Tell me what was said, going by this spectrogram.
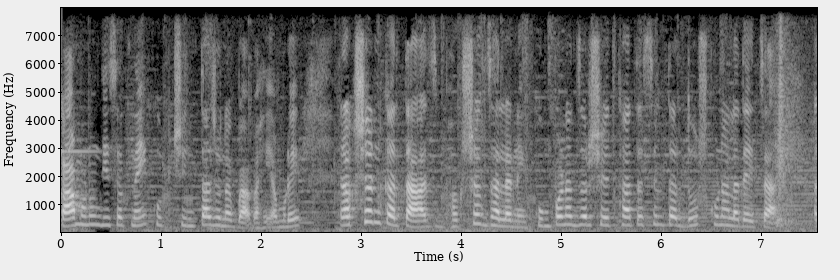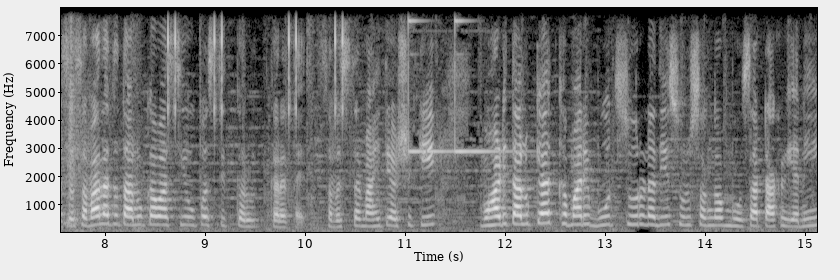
का म्हणून दिसत नाही खूप चिंताजनक बाब आहे. यामुळे रक्षण करता आज भक्षक झाल्याने कुंपणच जर शेत खात असेल तर दोष कुणाला द्यायचा? असा सवाल आता तालुकावासीय उपस्थित करू करत आहेत. सविस्तर माहिती अशी की मोहाडी तालुक्यात खमारी बुध सूर नदी सूरसंगम भोसा टाकळी यांनी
